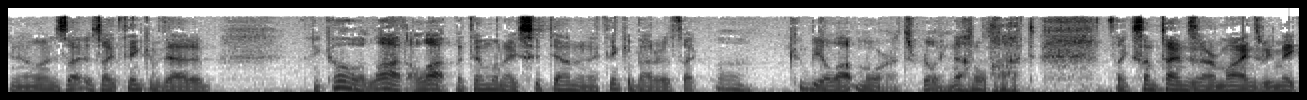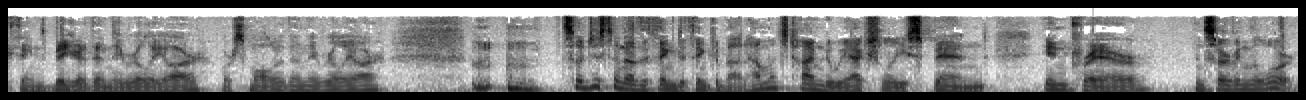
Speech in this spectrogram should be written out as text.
You know, as I, as I think of that, I think, oh, a lot, a lot. But then when I sit down and I think about it, it's like, well, it could be a lot more. It's really not a lot. It's like sometimes in our minds we make things bigger than they really are, or smaller than they really are. so just another thing to think about: How much time do we actually spend in prayer and serving the Lord?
